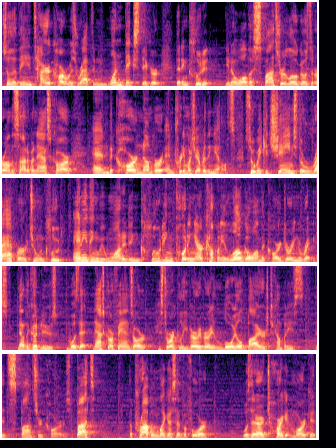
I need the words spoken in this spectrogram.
so that the entire car was wrapped in one big sticker that included, you know, all the sponsor logos that are on the side of a NASCAR and the car number and pretty much everything else. So we could change the wrapper to include anything we wanted, including putting our company logo on the car during a race. Now the good news was that NASCAR fans are historically very, very loyal buyers to companies that sponsor cars. But the problem, like I said before, was that our target market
